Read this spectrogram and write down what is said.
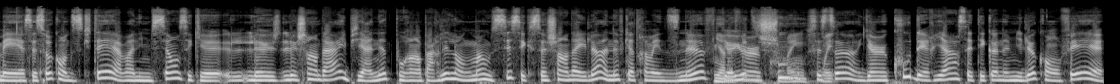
Mais c'est sûr qu'on discutait avant l'émission, c'est que le, le chandail, puis Annette pourra en parler longuement aussi, c'est que ce chandail-là à 9,99, Il il en y a, a eu un coût. C'est oui. ça. Il y a un coût derrière cette économie-là qu'on fait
